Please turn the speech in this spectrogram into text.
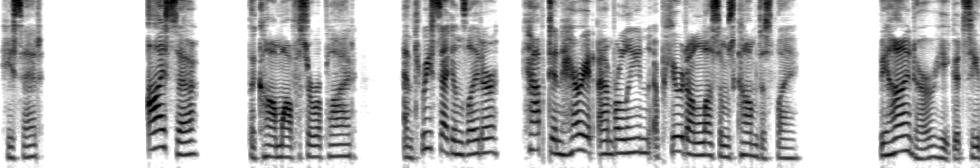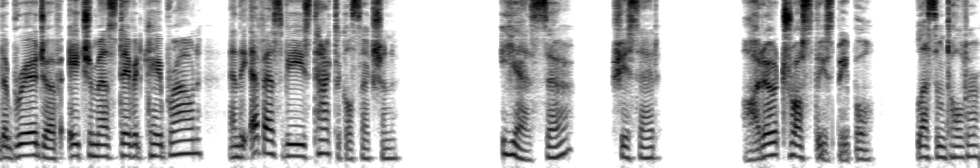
he said. Aye, sir, the com officer replied, and three seconds later, Captain Harriet Amberline appeared on Lessem's com display. Behind her, he could see the bridge of HMS David K. Brown and the FSV's tactical section. Yes, sir, she said. I don't trust these people, Lessem told her.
